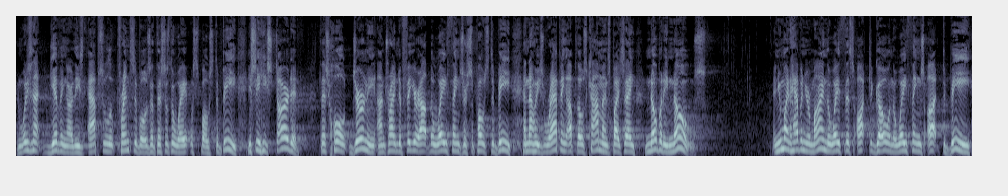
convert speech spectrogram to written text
and what he's not giving are these absolute principles that this is the way it was supposed to be. You see, he started this whole journey on trying to figure out the way things are supposed to be. And now he's wrapping up those comments by saying, nobody knows. And you might have in your mind the way this ought to go and the way things ought to be,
